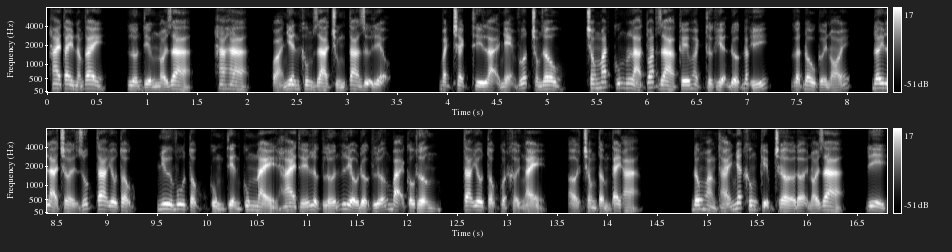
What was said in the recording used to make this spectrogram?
hai tay nắm tay, lớn tiếng nói ra, ha ha, quả nhiên không ra chúng ta dự liệu. Bạch trạch thì lại nhẹ vớt trong râu, trong mắt cũng là toát ra kế hoạch thực hiện được đắc ý, gật đầu cười nói, đây là trời giúp ta yêu tộc, như vu tộc cùng tiền cung này hai thế lực lớn liều được lưỡng bại câu thương, ta yêu tộc quật khởi ngày, ở trong tầm tay a. Đông hoàng thái nhất không kịp chờ đợi nói ra đi,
